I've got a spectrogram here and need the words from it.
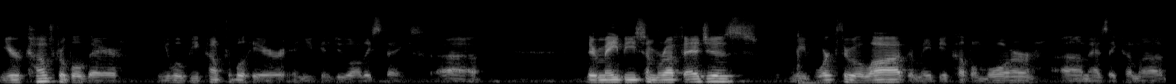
you're comfortable there, you will be comfortable here and you can do all these things. Uh, there may be some rough edges, we've worked through a lot. There may be a couple more um, as they come up,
